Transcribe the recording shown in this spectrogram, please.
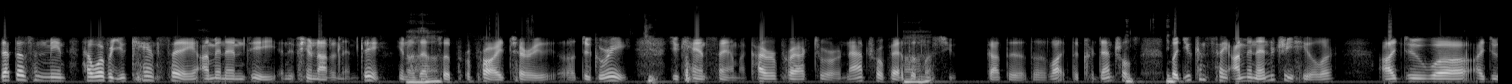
That doesn't mean, however, you can't say, I'm an MD, and if you're not an MD, you know, Uh-huh. that's a proprietary uh, degree. You can't say, I'm a chiropractor or a naturopath Uh-huh. unless you got the, the, the credentials. But you can say, I'm an energy healer. I do uh, I do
